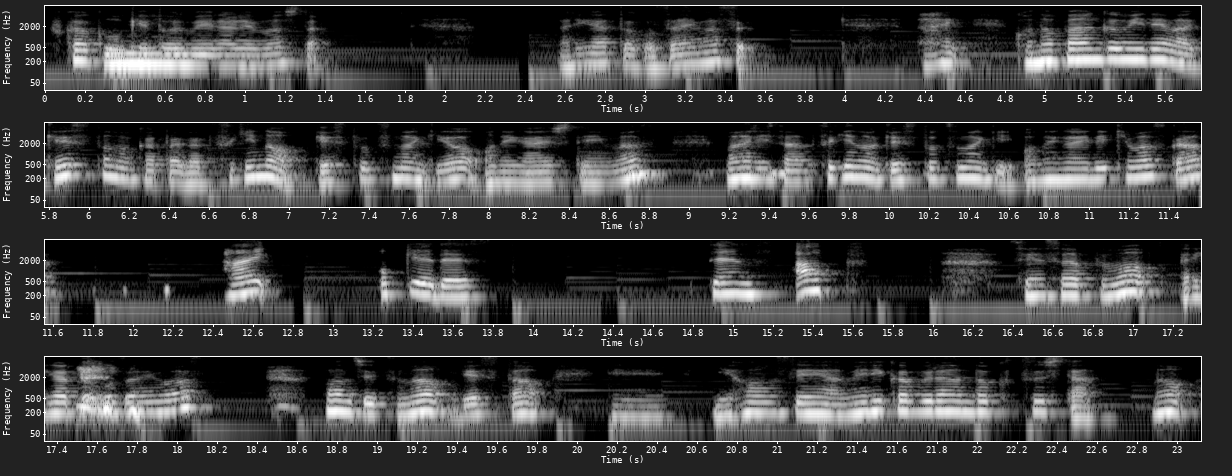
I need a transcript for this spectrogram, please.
深く受け止められました。ありがとうございます。はい。この番組ではゲストの方が次のゲストつなぎをお願いしています。マーリさん、次のゲストつなぎお願いできますか？はい OK です。センスアップセンスアップもありがとうございます。本日のゲスト、えー日本製アメリカブランド靴下の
